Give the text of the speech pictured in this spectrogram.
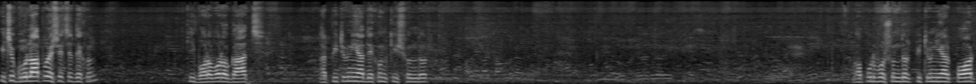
কিছু গোলাপও এসেছে, দেখুন। কি বড় বড় গাছ। আর পিটুনিয়া, দেখুন, কি সুন্দর। অপূর্ব সুন্দর পিটুনিয়ার পট।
